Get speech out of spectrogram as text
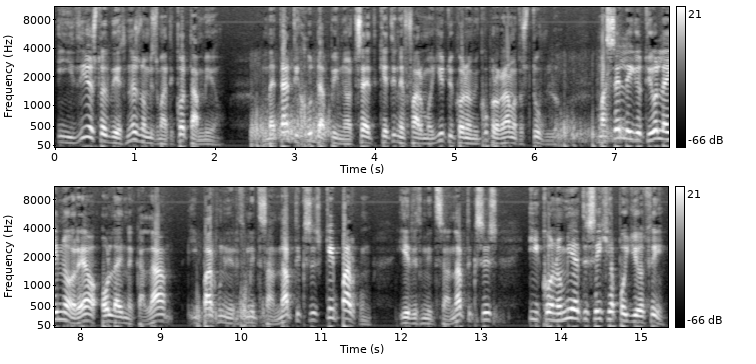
ιδίως το Διεθνές Νομισματικό Ταμείο, μετά τη Χούντα Πινοτσέτ και την εφαρμογή του οικονομικού προγράμματος Τούβλο, μας έλεγε ότι όλα είναι ωραία, όλα είναι καλά, υπάρχουν οι ρυθμοί της ανάπτυξης και υπάρχουν οι ρυθμοί της ανάπτυξης, η οικονομία της έχει απογειωθεί.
